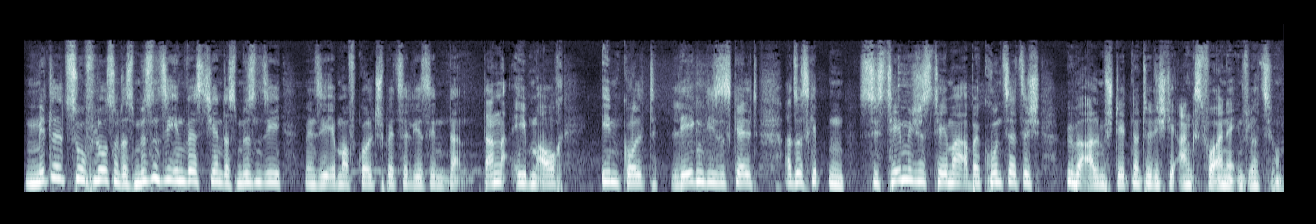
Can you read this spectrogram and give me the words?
Mittelzufluss und das müssen sie investieren. Das müssen sie, wenn sie eben auf Gold spezialisiert sind, dann, dann eben auch in Gold legen, dieses Geld. Also es gibt ein systemisches Thema, aber grundsätzlich über allem steht natürlich die Angst vor einer Inflation.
